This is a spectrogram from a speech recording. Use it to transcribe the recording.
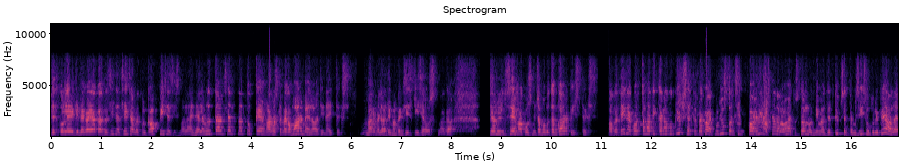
et kolleegidega jagada, siis nad seisavad mul kapis ja siis ma lähen jälle võtan sealt natuke, ma armastan väga marmelaadi näiteks. Mm. marmelaadi ma pean siiski ise ostma, aga see on nüüd see magus, mida ma võtan karbist, eks. aga teinekord tahad ikka nagu küpsetada ka, et mul just on siin paar viimast nädalavahetust olnud niimoodi, et küpsetamise isu tuli peale,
